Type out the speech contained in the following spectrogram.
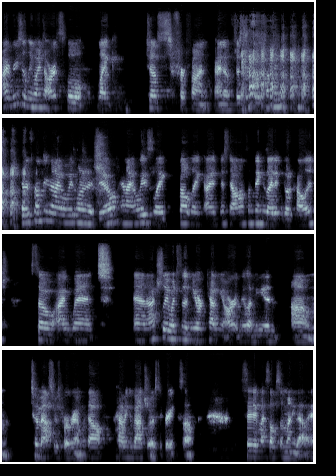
I recently went to art school, like just for fun, kind of. Just it was, something, it was something that I always wanted to do, and I always like felt like I had missed out on something because I didn't go to college. So I went and actually I went to the New York Academy of Art, and they let me in um, to a master's program without having a bachelor's degree. So save myself some money that way.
